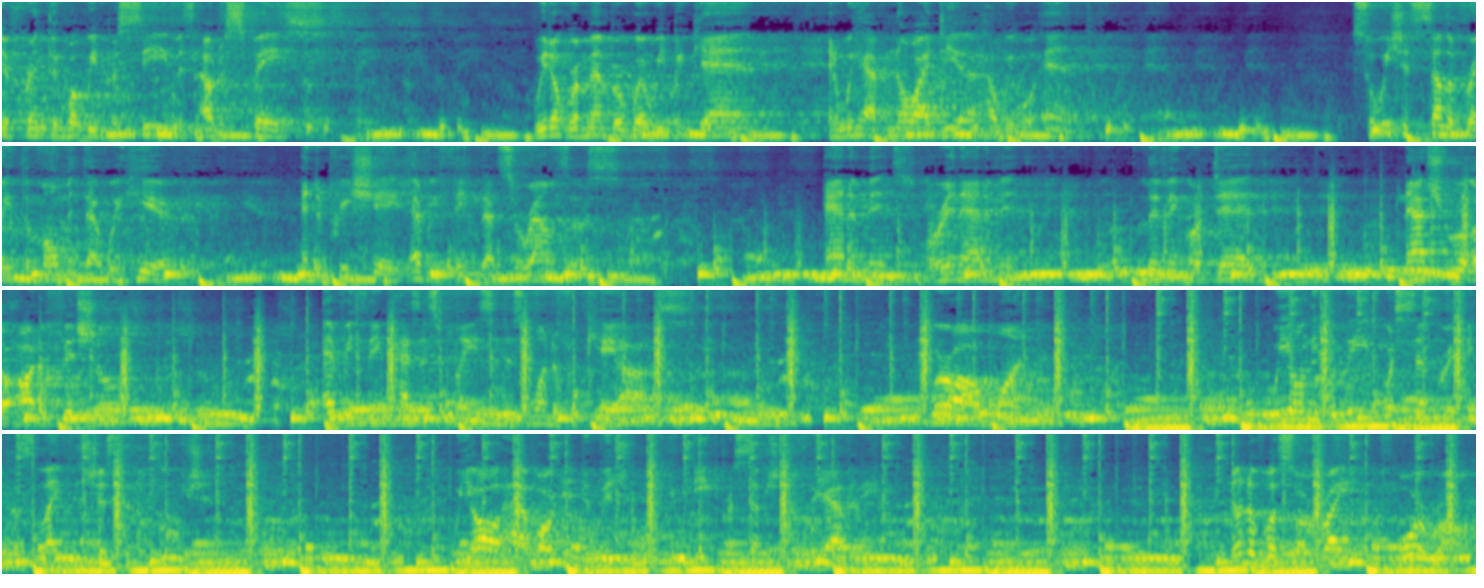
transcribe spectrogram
Different than what we perceive as outer space. We don't remember where we began, and we have no idea how we will end. So we should celebrate the moment that we're here and appreciate everything that surrounds us. Animate or inanimate, living or dead, natural or artificial, everything has its place in this wonderful chaos. We're all one. We only believe we're separate because life is just an illusion. We all have our individual, unique perception of reality. None of us are right or wrong.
